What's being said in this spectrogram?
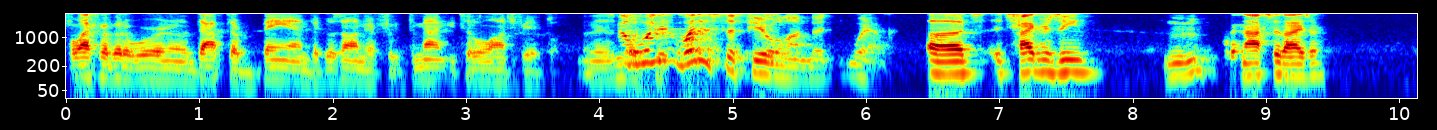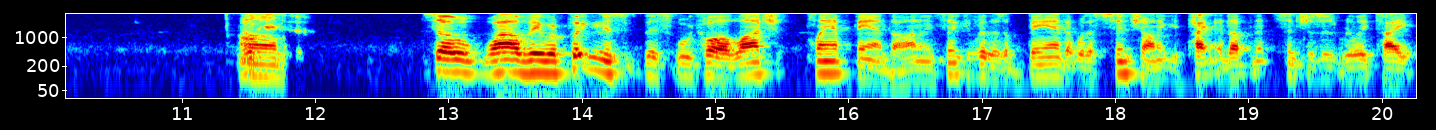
for lack of a better word, an adapter band that goes on there for, to mount you to the launch vehicle. And there's Now, more to it. what, what is the fuel on the Webb? Uh, it's, it's hydrazine, Mhm. an oxidizer. Okay, Um, So while they were putting this this what we call a launch clamp band on, and think of it as a band that with a cinch on it, you tighten it up and it cinches it really tight.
